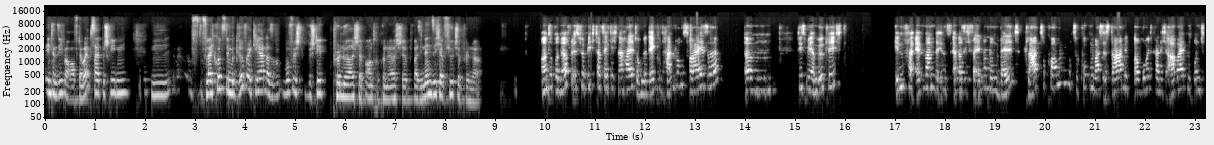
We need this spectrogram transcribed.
intensiv auch auf der Website beschrieben. Hm, vielleicht kurz den Begriff erklären. Also wofür besteht Preneurship, Entrepreneurship? Weil Sie nennen sich ja Futurepreneur. Entrepreneurship ist für mich tatsächlich eine Haltung, eine Denk- und Handlungsweise, ähm, die es mir ermöglicht, in, verändernde, in einer sich verändernden Welt klarzukommen, zu gucken, was ist da, mit, womit kann ich arbeiten und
